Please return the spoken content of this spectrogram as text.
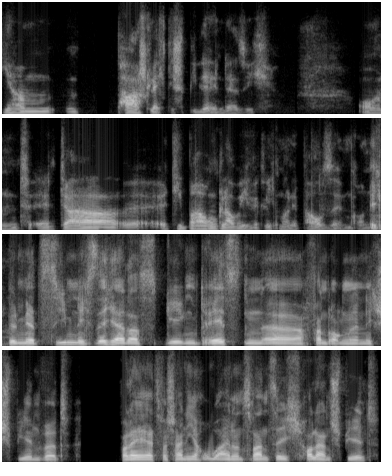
Die haben ein paar schlechte Spiele hinter sich. Und äh, da, äh, die brauchen, glaube ich, wirklich mal eine Pause im Grunde. Ich bin mir ziemlich sicher, dass gegen Dresden äh, Van Drongelen nicht spielen wird, weil er jetzt wahrscheinlich auch U21 Holland spielt.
